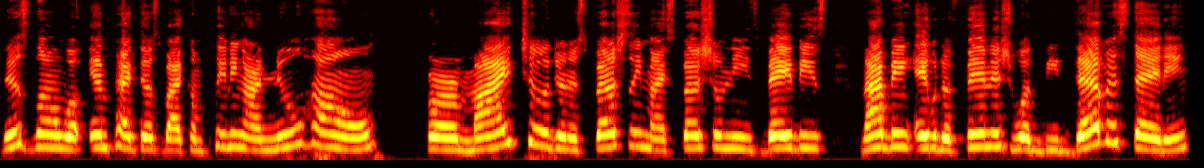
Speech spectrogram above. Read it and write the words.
This loan will impact us by completing our new home for my children, especially my special needs babies. Not being able to finish would be devastating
